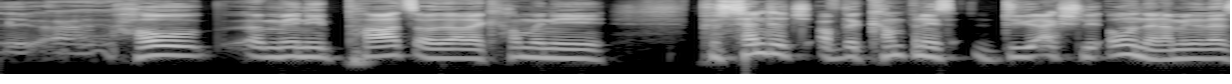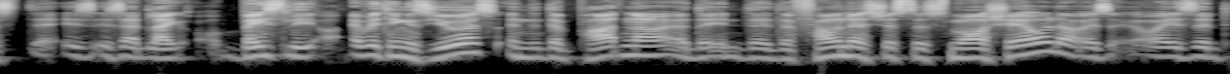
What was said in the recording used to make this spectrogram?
uh, how many parts or like how many percentage of the companies do you actually own then? I mean, that's, is, is that like basically everything is yours and the partner, the, the, the founder is just a small shareholder or is, or is it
